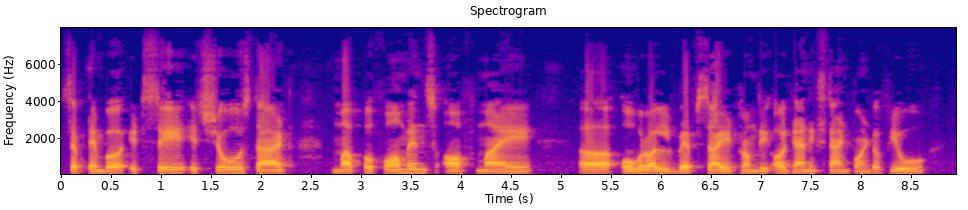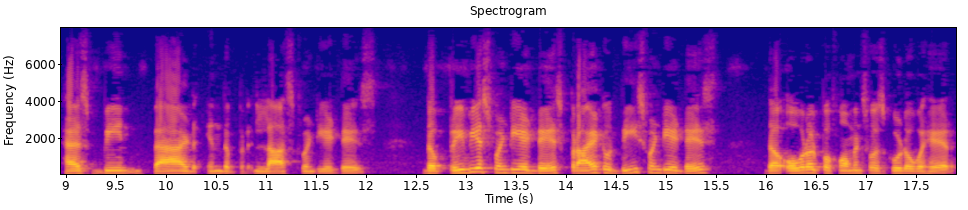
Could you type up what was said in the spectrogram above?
September. It say it shows that my performance of my uh, overall website from the organic standpoint of view has been bad in the last 28 days. The previous 28 days, prior to these 28 days, the overall performance was good over here.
